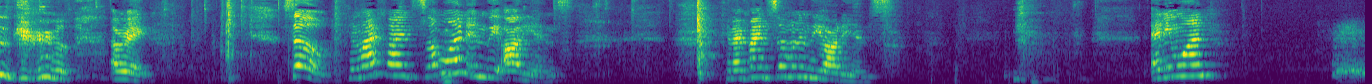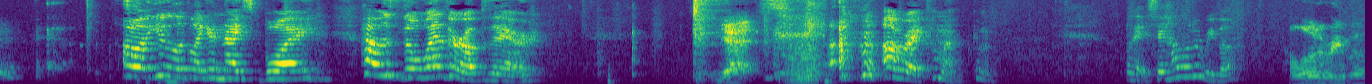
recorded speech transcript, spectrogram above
Good girl. All right. So, can I find someone in the audience? Can I find someone in the audience? Anyone? Oh, you look like a nice boy. How is the weather up there? Yes. All right, come on, come on. Okay, say hello to Reba. Hello to Reba.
